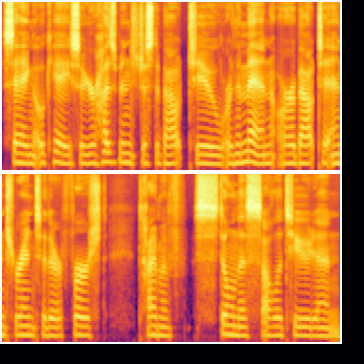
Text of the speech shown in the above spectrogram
saying, okay, so your husband's just about to, or the men are about to enter into their first time of stillness, solitude, and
